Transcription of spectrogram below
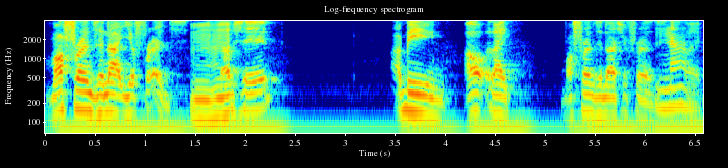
my friends are not your friends. You know mm-hmm. what I'm saying? I mean, I like my friends are not your friends. No. Like,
